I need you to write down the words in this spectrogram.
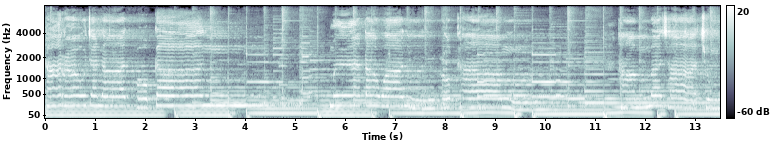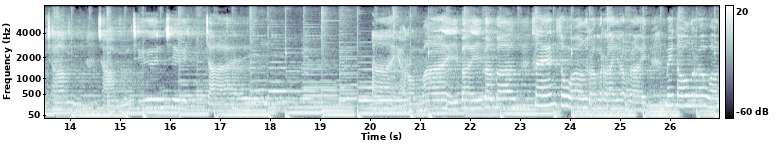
ถ้าเราจะนัดพบกัน ชาติชุ่มช่ำช่ำชื่นชื่นใจใต้ร่มไม้ใบบางบางๆแสงสว่างรำไรรำไร ไม่ต้องระวัง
